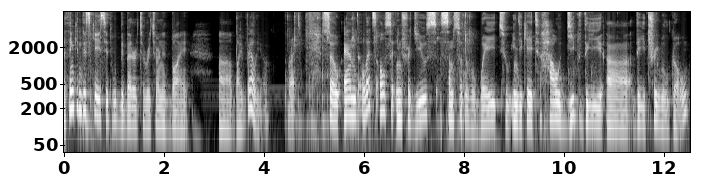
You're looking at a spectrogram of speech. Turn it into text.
I think in this case it would be better to return it by uh, by value, Right. So, and let's also introduce some sort of a way to indicate how deep the uh, the tree will go.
